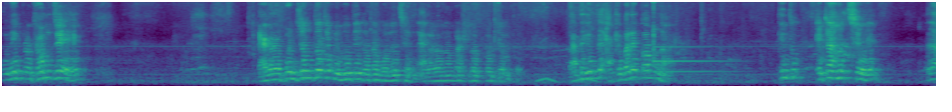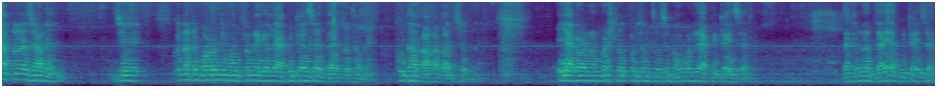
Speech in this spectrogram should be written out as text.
উনি প্রথম যে এগারো পর্যন্ত যে বিভূতির কথা বলেছেন এগারো নম্বর শ্লোক পর্যন্ত তাতে কিন্তু একেবারে কম না। কিন্তু এটা হচ্ছে আপনারা জানেন যে কোনো একটা বড় নিমন্ত্রণে গেলে অ্যাপিটাইজার দেয় প্রথমে ক্ষুধা বাড়াবার জন্য। এই এগারো নম্বর শ্লোক পর্যন্ত হচ্ছে ভগবানের অ্যাপিটাইজার দেখেন না দেয় অ্যাপিটাইজার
